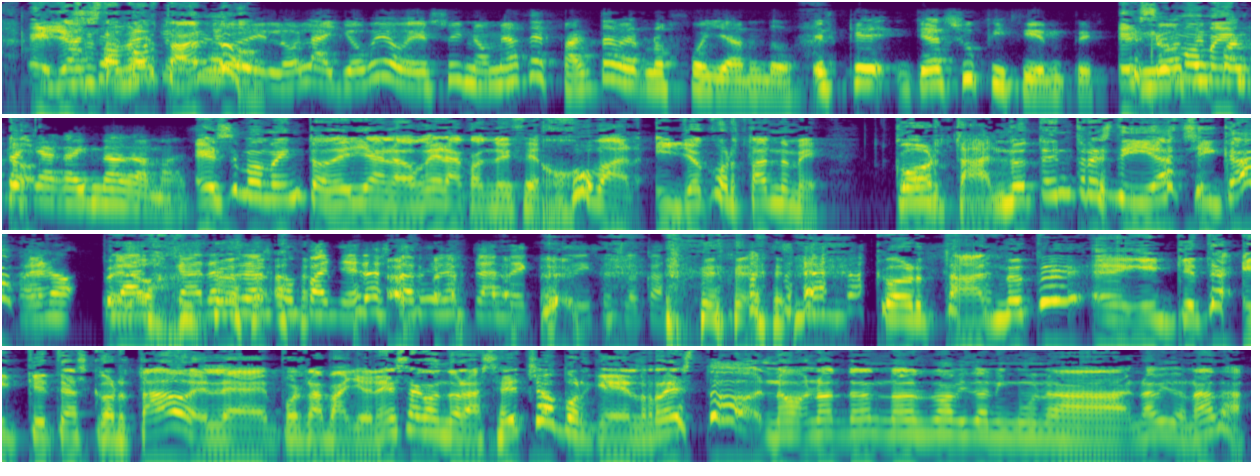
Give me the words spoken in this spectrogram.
Ella se está cortando. de Lola, yo veo eso y no me hace falta verlos follando. Es que ya es suficiente. Ese no hace momento- falta que hagáis nada más. Ese momento de ella en la hoguera cuando dice, joder, y yo cortándome, cortándote en tres días, chica. Bueno, Pero- las caras de las compañeras también en plan de ¿qué dices, loca? cortándote, Eh, ¿en qué te, en qué te has cortado? El, eh, pues la mayonesa cuando la has hecho, porque el resto no, no, no, no, ha habido ninguna, no ha habido nada.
